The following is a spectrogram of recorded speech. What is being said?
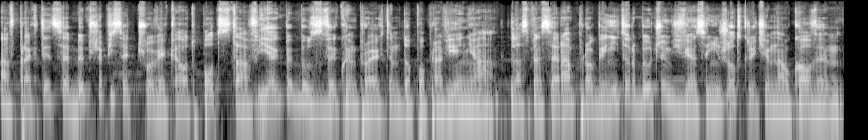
A w praktyce, by przepisać człowieka od podstaw, jakby był zwykłym projektem do poprawienia. Dla Spencera progenitor był czymś więcej niż odkryciem naukowym.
